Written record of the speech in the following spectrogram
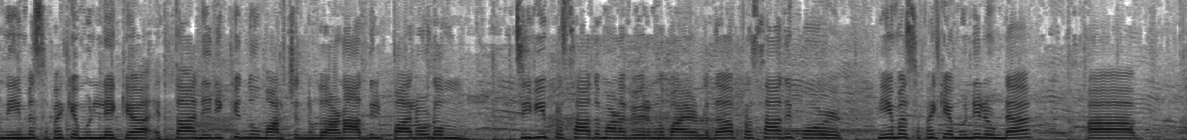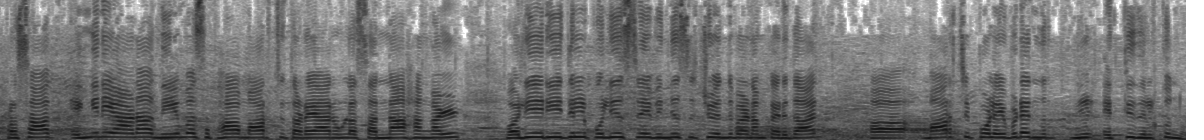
നിയമസഭയ്ക്ക് മുന്നിലേക്ക് എത്താനിരിക്കുന്നു മാർച്ച് എന്നുള്ളതാണ്. അതിൽ പാലോടും സി വി പ്രസാദുമാണ് വിവരങ്ങളുമായുള്ളത്. പ്രസാദ് ഇപ്പോൾ നിയമസഭയ്ക്ക് മുന്നിലുണ്ട്. പ്രസാദ് എങ്ങനെയാണ് നിയമസഭാ മാർച്ച് തടയാനുള്ള സന്നാഹങ്ങൾ? വലിയ രീതിയിൽ പോലീസിനെ വിന്യസിച്ചു എന്ന് വേണം കരുതാൻ. മാർച്ച് ഇപ്പോൾ എവിടെ എത്തി നിൽക്കുന്നു?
